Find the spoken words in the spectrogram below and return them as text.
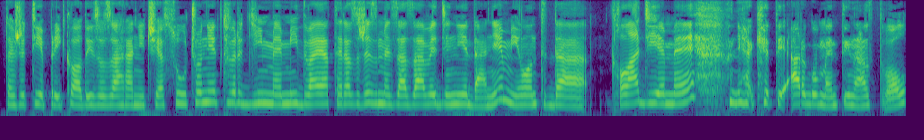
Takže tie príklady zo zahraničia sú, čo netvrdíme my dvaja teraz, že sme za zavedenie dane, my len teda kladieme nejaké tie argumenty na stôl.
